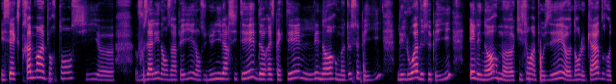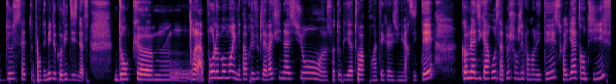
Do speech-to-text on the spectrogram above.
Et c'est extrêmement important si euh, vous allez dans un pays dans une université de respecter les normes de ce pays, les lois de ce pays et les normes euh, qui sont imposées dans le cadre de cette pandémie de Covid-19. Donc voilà, pour le moment, il n'est pas prévu que la vaccination soit obligatoire pour intégrer les universités. Comme l'a dit Caro, ça peut changer pendant l'été. Soyez attentifs.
